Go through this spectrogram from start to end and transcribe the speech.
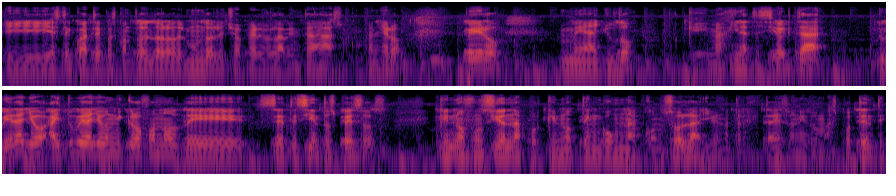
y este cuate, pues con todo el dolor del mundo, le echó a perder la venta a su compañero. Pero me ayudó. Que imagínate, si ahorita tuviera yo, ahí tuviera yo un micrófono de 700 pesos que no funciona porque no tengo una consola y una tarjeta de sonido más potente.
